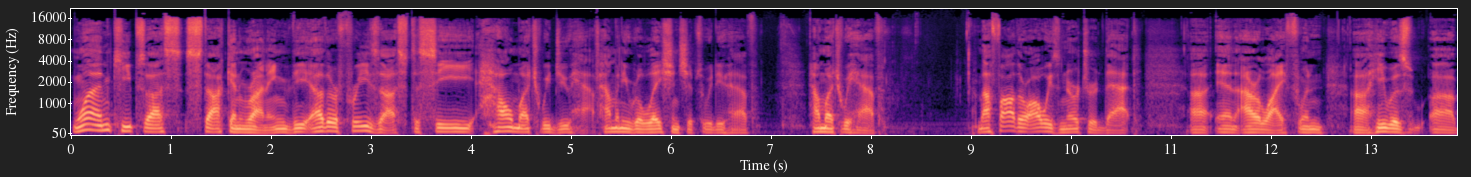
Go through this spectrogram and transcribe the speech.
One keeps us stuck and running. The other frees us to see how much we do have, how many relationships we do have, how much we have. My father always nurtured that uh, in our life when uh, he was uh,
